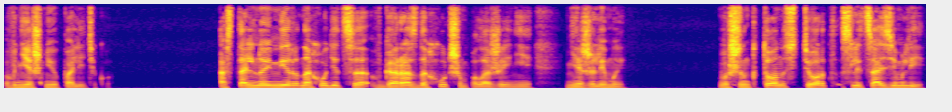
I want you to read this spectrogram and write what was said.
внешнюю политику. Остальной мир находится в гораздо худшем положении, нежели мы. Вашингтон стерт с лица земли.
